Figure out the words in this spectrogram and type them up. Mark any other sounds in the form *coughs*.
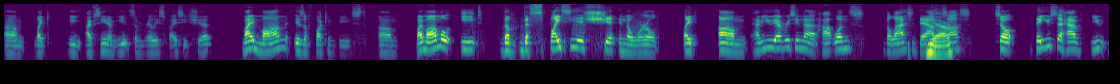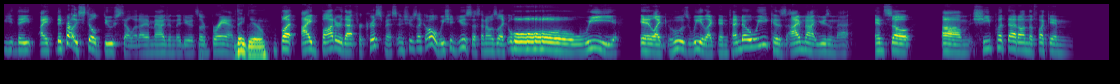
Um, like he, I've seen him eat some really spicy shit. My mom is a fucking beast. Um, my mom will eat the the spiciest shit in the world. Like, um, have you ever seen that Hot Ones, the Last Dab Yeah. sauce? So they used to have you, you. They, I, they probably still do sell it. I imagine they do. It's their brand. They do. But I bought her that for Christmas, and she was like, "Oh, we should use this," and I was like, "Oh, we." Eh, like who's we? Like Nintendo we? Because I'm not using that. And so, um, she put that on the fucking.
